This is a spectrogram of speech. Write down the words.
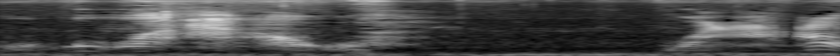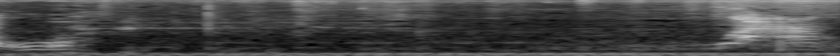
Wow. Wow. Wow.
